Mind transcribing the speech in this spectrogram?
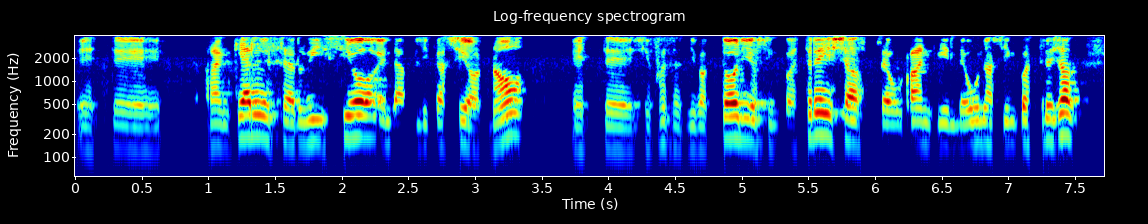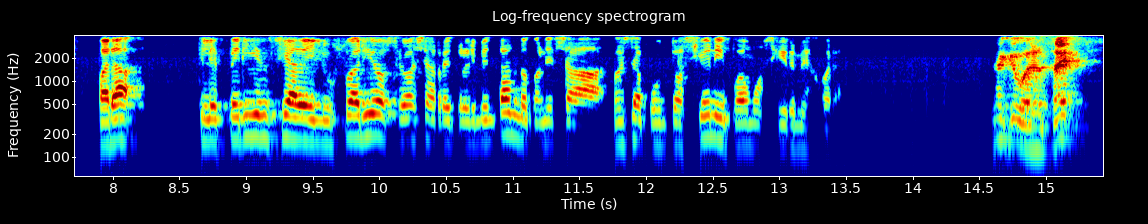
este, rankear el servicio en la aplicación, ¿no? Este, si fue satisfactorio, cinco estrellas, o sea, un ranking de 1 a 5 estrellas, para que la experiencia del usuario se vaya retroalimentando con esa, con esa puntuación y podamos seguir mejorando. Qué bueno, ¿sabes?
